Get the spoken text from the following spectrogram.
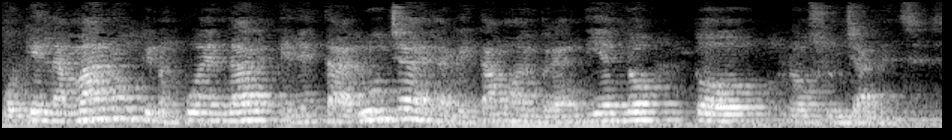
porque es la mano que nos pueden dar en esta lucha en la que estamos emprendiendo todos los sunchalenses.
